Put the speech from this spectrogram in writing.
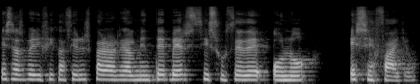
esas verificaciones para realmente ver si sucede o no ese fallo.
